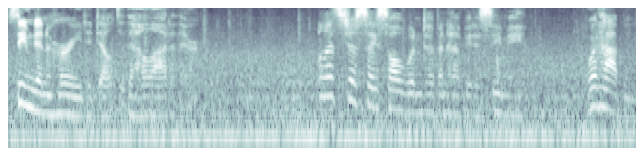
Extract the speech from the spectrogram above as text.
Seemed in a hurry to delta the hell out of there. Let's just say Saul wouldn't have been happy to see me. What happened?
